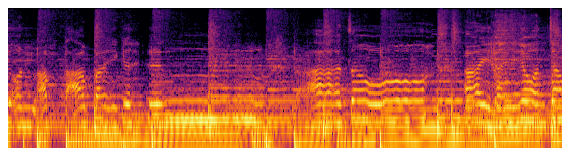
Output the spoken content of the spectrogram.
ย้อนหลับตาไปก็เห็นหน้าเจ้าไอายให้ย้อนเจ้า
